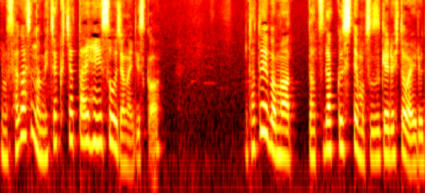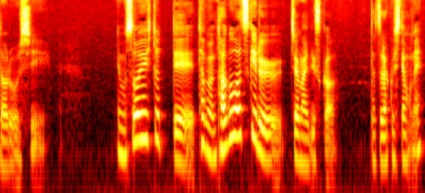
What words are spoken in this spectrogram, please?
でも探すのめちゃくちゃ大変そうじゃないですか。例えばまあ脱落しても続ける人はいるだろうしでもそういう人って多分タグはつけるじゃないですか。脱落してもね。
